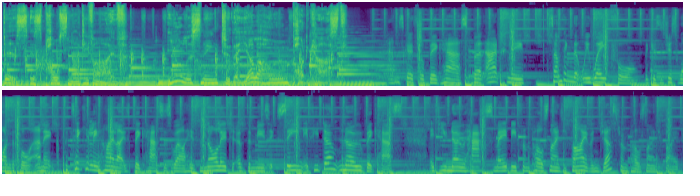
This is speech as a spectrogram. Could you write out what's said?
This is Pulse 95. You're listening to the Yellow Home Podcast. And let's go for a Big Hass, but actually something that we wait for because it's just wonderful and it particularly highlights Big Hass as well, his knowledge of the music scene. If you don't know Big Hass, if you know Hass maybe from Pulse 95 and just from Pulse 95,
